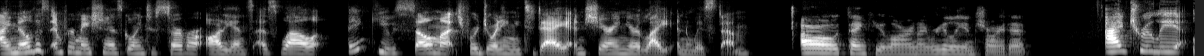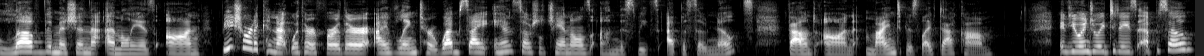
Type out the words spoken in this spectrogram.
I know this information is going to serve our audience as well. Thank you so much for joining me today and sharing your light and wisdom. Oh, thank you, Lauren. I really enjoyed it. I truly love the mission that Emily is on. Be sure to connect with her further. I've linked her website and social channels on this week's episode notes found on mindbizlife.com. If you enjoyed today's episode,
